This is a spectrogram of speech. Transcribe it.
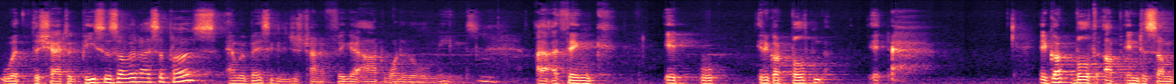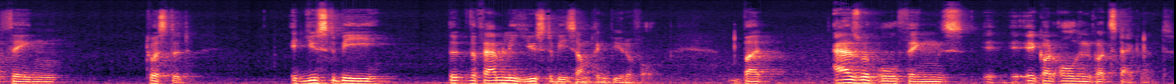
with the shattered pieces of it, I suppose, and we're basically just trying to figure out what it all means. I, I think it it got built it it got built up into something twisted. It used to be the, the family used to be something beautiful. But as with all things, it, it got old and got stagnant.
